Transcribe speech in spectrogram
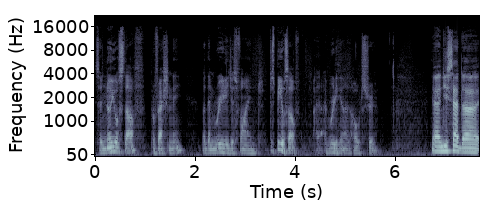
So know your stuff professionally, but then really just find just be yourself. I, I really think that holds true. Yeah, and you said uh,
